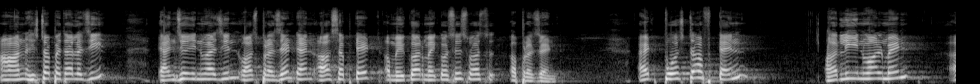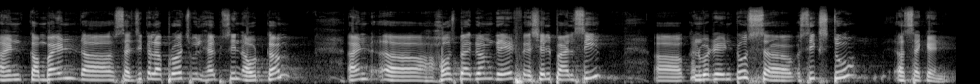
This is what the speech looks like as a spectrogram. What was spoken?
on histopathology, angioinvasion was present and aseptate mucormycosis was uh, present. At post of 10, early involvement and combined uh, surgical approach will help in outcome and uh, House-Brackmann grade facial palsy uh, converted into uh, 6 to a second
